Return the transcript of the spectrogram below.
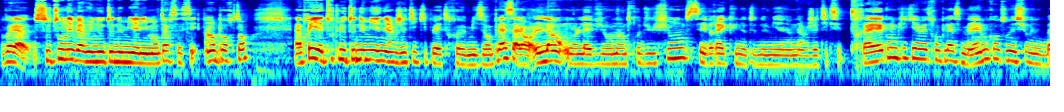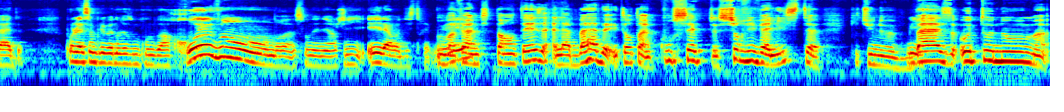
Voilà, se tourner vers une autonomie alimentaire, ça c'est important. Après, il y a toute l'autonomie énergétique qui peut être mise en place. Alors là, on l'a vu en introduction, c'est vrai qu'une autonomie énergétique, c'est très compliqué à mettre en place, même quand on est sur une BAD, pour la simple et bonne raison qu'on doit revendre son énergie et la redistribuer. On va faire une petite parenthèse, la BAD étant un concept survivaliste, qui est une base autonome.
